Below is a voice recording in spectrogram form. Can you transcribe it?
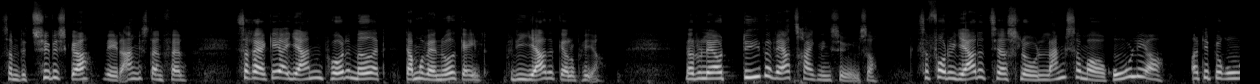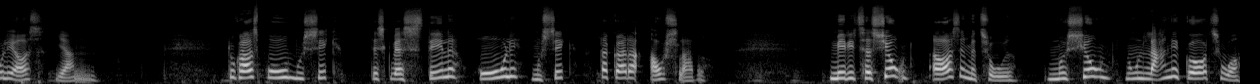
som det typisk gør ved et angstanfald, så reagerer hjernen på det med, at der må være noget galt, fordi hjertet galopperer. Når du laver dybe vejrtrækningsøvelser, så får du hjertet til at slå langsommere og roligere, og det beroliger også hjernen. Du kan også bruge musik. Det skal være stille, rolig musik, der gør dig afslappet. Meditation er også en metode. Motion, nogle lange gåture,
